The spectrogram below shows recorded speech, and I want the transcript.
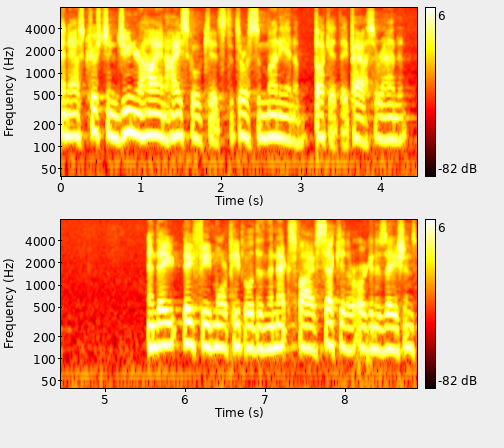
and ask Christian junior high and high school kids to throw some money in a bucket they pass around. And, and they, they feed more people than the next five secular organizations,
